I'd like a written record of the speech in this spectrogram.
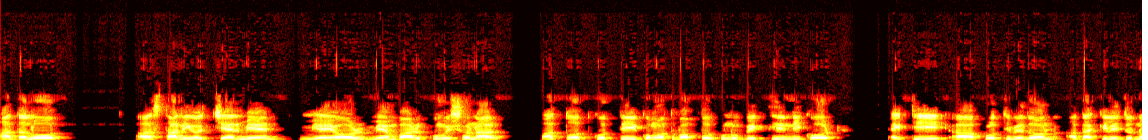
আদালত স্থানীয় চেয়ারম্যান, মেয়র, মেম্বার, কমিশনার বা তৎকর্তৃক ক্ষমতাপ্রাপ্ত কোনো ব্যক্তির নিকট একটি প্রতিবেদন দাখিলের জন্য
